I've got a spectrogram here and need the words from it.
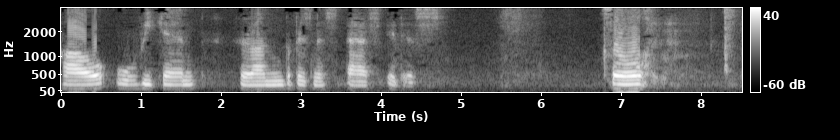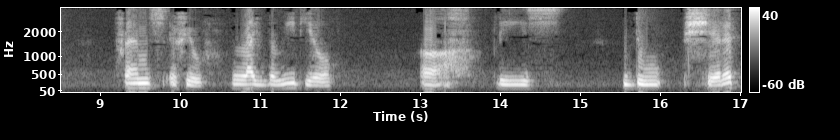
how we can run the business as it is. So, friends, if you like the video, uh, please do share it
